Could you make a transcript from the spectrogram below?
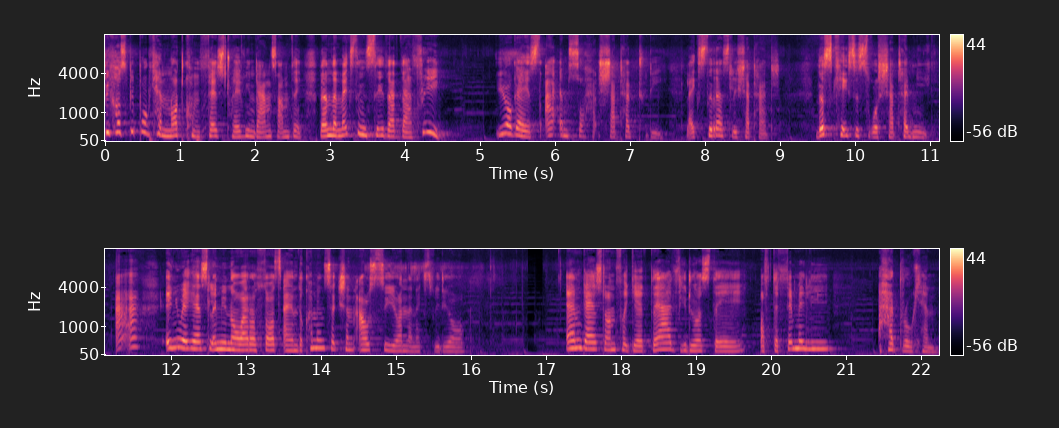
Because people cannot confess to having done something, then the next thing say that they're free. Yo, guys, I am so shattered today. Like, seriously shattered. This case will shatter me. Uh-uh. Anyway, guys, let me know what your thoughts are in the comment section. I'll see you on the next video. And guys, don't forget, there are videos there of the family heartbroken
